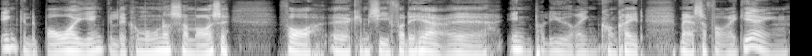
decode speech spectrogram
enkelte borgere i enkelte kommuner, som også får, øh, kan man sige, får det her øh, ind på livet rent konkret. Men altså for regeringen,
